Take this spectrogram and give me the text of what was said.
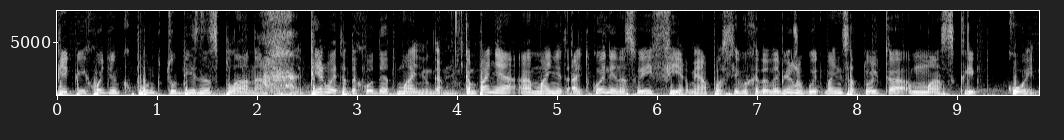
Теперь переходим к пункту бизнес-плана. Первый это доходы от майнинга. Компания а, майнит альткоины на своей ферме, а после выхода на биржу будет майниться только MassCryp Coin.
